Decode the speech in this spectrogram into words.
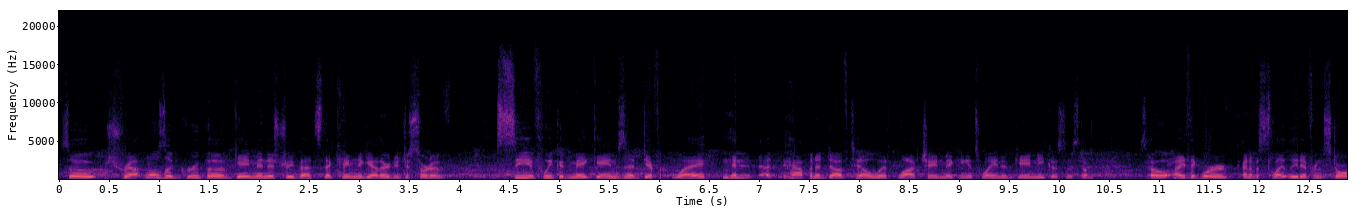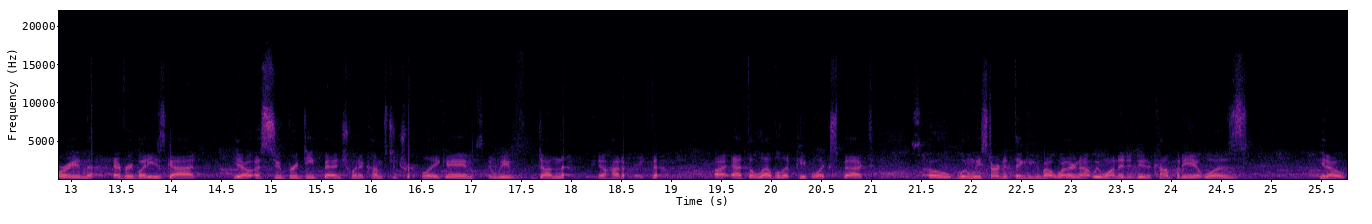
So, Shrapnel's a group of game industry vets that came together to just sort of see if we could make games in a different way, mm-hmm. and that happened to dovetail with blockchain making its way into the game ecosystem. So, I think we're kind of a slightly different story in that everybody's got you know a super deep bench when it comes to AAA games, and we've done them. We know how to make them uh, at the level that people expect. So when we started thinking about whether or not we wanted to do the company, it was, you know,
